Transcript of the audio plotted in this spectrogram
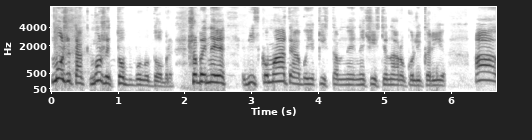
Може так, може, то б було добре. Щоб не військомати або якісь там не- нечисті на руку лікарі, а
